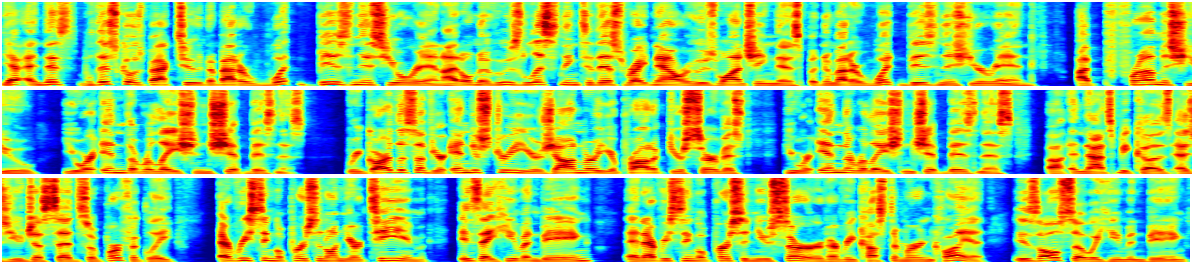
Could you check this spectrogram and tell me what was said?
Yeah, and this well, this goes back to no matter what business you're in. I don't know who's listening to this right now or who's watching this, but no matter what business you're in, I promise you, you are in the relationship business. Regardless of your industry, your genre, your product, your service, you are in the relationship business. Uh, and that's because, as you just said so perfectly, every single person on your team is a human being. And every single person you serve, every customer and client is also a human being.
